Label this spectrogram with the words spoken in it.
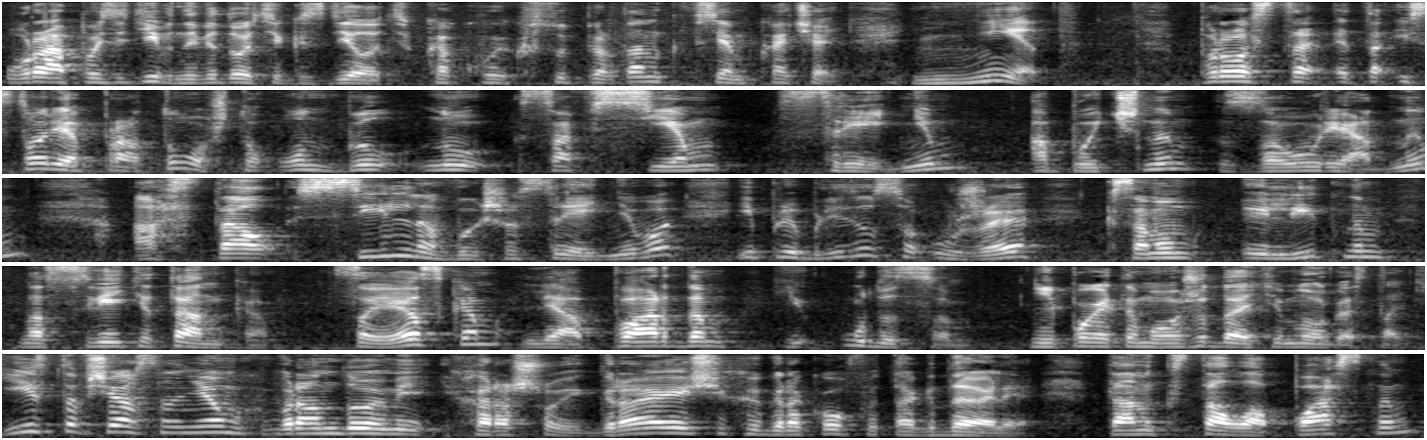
ура позитивный видосик сделать, какой супер танк всем качать. Нет. Просто это история про то, что он был, ну, совсем средним, обычным, заурядным, а стал сильно выше среднего и приблизился уже к самым элитным на свете танкам. ЦСком, Леопардом и Удосом. И поэтому ожидайте много статистов сейчас на нем в рандоме, хорошо играющих игроков и так далее. Танк стал опасным,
